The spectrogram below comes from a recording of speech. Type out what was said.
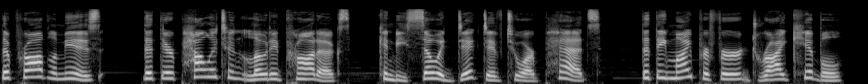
The problem is that their palatant loaded products can be so addictive to our pets that they might prefer dry kibble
